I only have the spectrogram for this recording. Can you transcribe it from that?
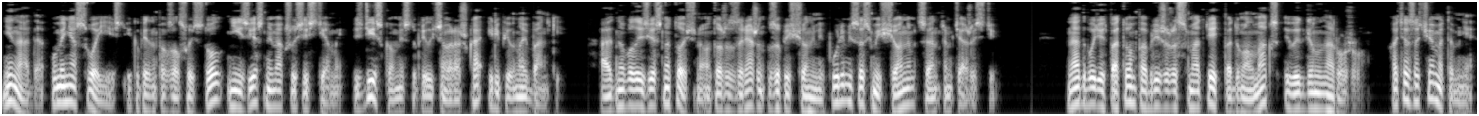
«Не надо. У меня свой есть». И капитан показал свой ствол неизвестной Максу системы, с диском вместо привычного рожка или пивной банки. Одно было известно точно, он тоже заряжен запрещенными пулями со смещенным центром тяжести. «Надо будет потом поближе рассмотреть», — подумал Макс и выглянул наружу. Хотя зачем это мне?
